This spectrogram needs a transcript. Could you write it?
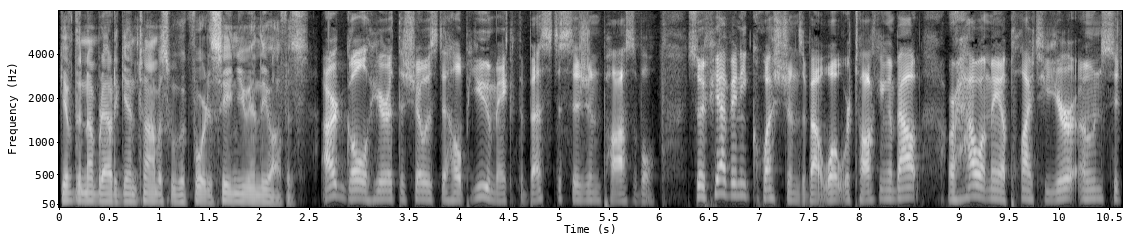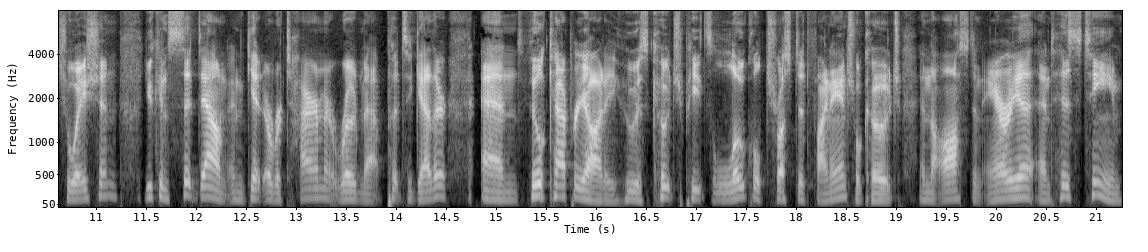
Give the number out again, Thomas. We look forward to seeing you in the office. Our goal here at the show is to help you make the best decision possible. So if you have any questions about what we're talking about or how it may apply to your own situation, you can sit down and get a retirement roadmap put together. And Phil Capriotti, who is Coach Pete's local trusted financial coach in the Austin area, and his team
